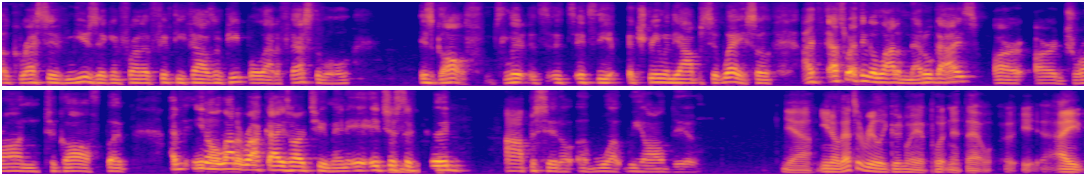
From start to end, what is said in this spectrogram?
aggressive music in front of 50,000 people at a festival is golf. It's, lit, it's it's it's the extreme in the opposite way. So I, that's why I think a lot of metal guys are are drawn to golf, but I, you know, a lot of rock guys are too, man. It, it's just mm-hmm. a good opposite of, of what we all do. Yeah, you know, that's a really good way of putting it that I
